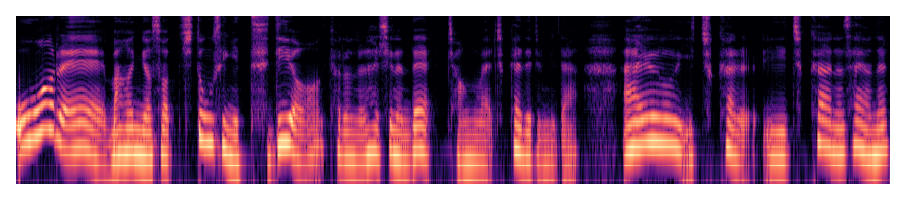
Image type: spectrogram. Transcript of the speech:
5월에 46 시동생이 드디어 결혼을 하시는데 정말 축하드립니다. 아유, 이 축하를, 이 축하하는 사연을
